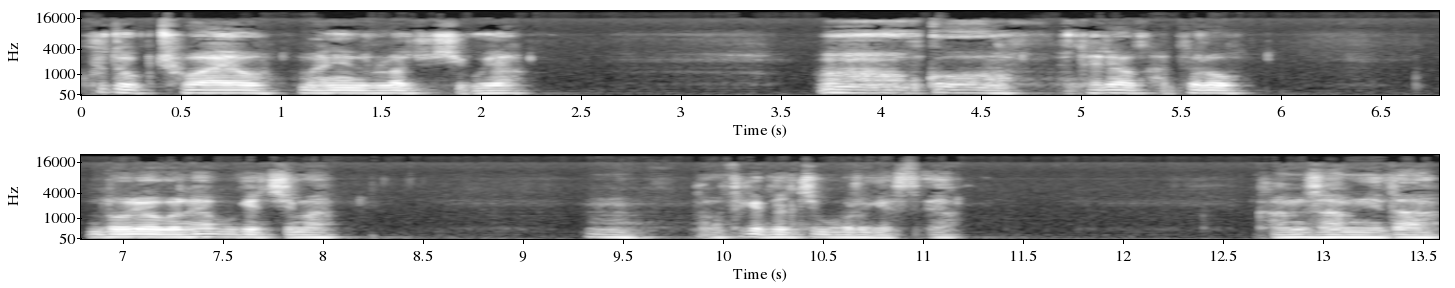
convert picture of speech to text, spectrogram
구독, 좋아요 많이 눌러주시고요. 어, 꼭 데려가도록 노력은 해보겠지만, 음, 어떻게 될지 모르겠어요. 감사합니다.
